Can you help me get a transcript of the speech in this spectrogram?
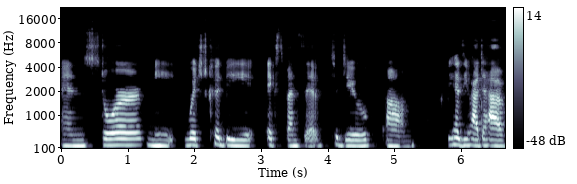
and store meat, which could be expensive to do, um, because you had to have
